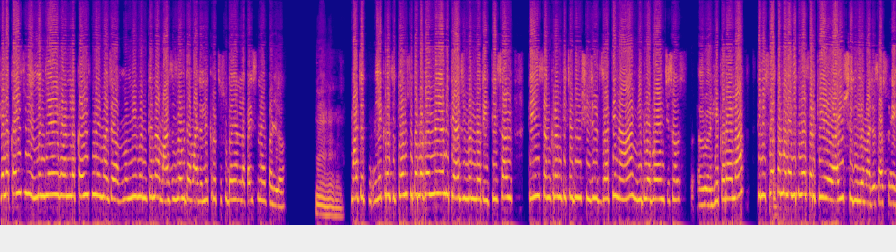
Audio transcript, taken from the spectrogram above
ह्याला काहीच नाही म्हणजे ह्यांना काहीच नाही माझ्या मग मी म्हणते ना माझं जाऊ द्या माझ्या लेकराचं सुद्धा यांना काहीच नाही पडलं. माझ्या लेकराचं तोंड सुद्धा बघायला नाही आली. ती आजी म्हणणारी ती सा ती संक्रांतीच्या दिवशी जी जाते ना विधवा बायांची हे करायला तिने स्वतः मला विधवासारखी आयुष्य दिलं माझ्या सासूने.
